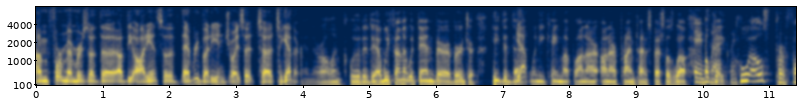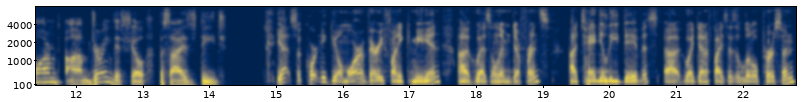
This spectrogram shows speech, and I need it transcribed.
um, for members of the of the audience so that everybody enjoys it uh, together. And they're all included. Yeah, we found that with Dan Berger. He did that yep. when he came up on our on our primetime special as well. Exactly. Okay, who else performed um, during this show besides Deej? Yeah, so Courtney Gilmour, a very funny comedian uh, who has a limb difference uh, Tanya Lee Davis, uh, who identifies as a little person,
